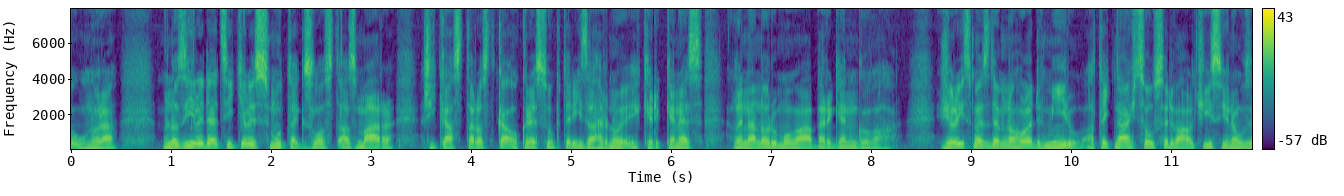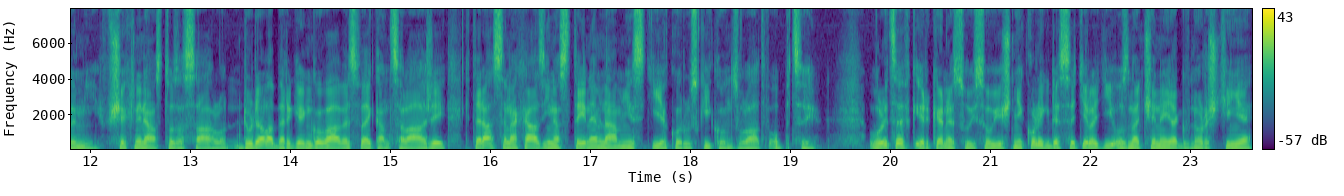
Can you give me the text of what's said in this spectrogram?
února mnozí lidé cítili smutek, zlost a zmar, říká starostka okresu, který zahrnuje i Kirkenes, Lena Norumová Bergengová. Žili jsme zde mnoho let v míru a teď náš soused válčí s jinou zemí. Všechny nás to zasáhlo, dodala Bergengová ve své kanceláři, která se nachází na stejném náměstí jako ruský konzulát v obci. Ulice v Kirkenesu jsou již několik desetiletí označeny jak v norštině,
